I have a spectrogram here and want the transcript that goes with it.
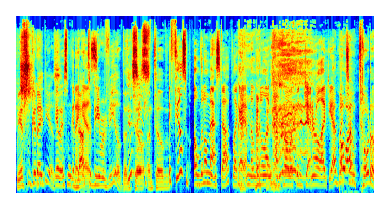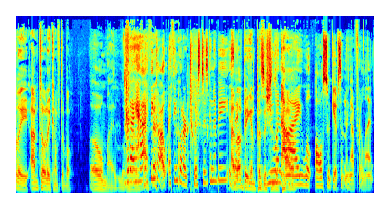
We have some good ideas. Yeah, we have some good Not ideas. Not to be revealed until is- until. It feels a little messed up. Like I'm a little uncomfortable with the general idea, but oh, so I'm totally I'm totally comfortable. Oh my lord. But I, ha- I think I think what our twist is going to be is I that love being in a position. You of and power. I will also give something up for Lent.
